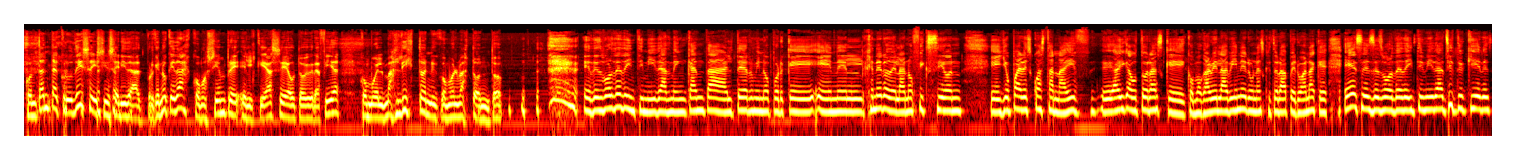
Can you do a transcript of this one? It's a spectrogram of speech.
con tanta crudeza y sinceridad? Porque no quedás como siempre el que hace autobiografía como el más listo ni como el más tonto. Desborde de intimidad, me encanta el término porque en el género de la no ficción eh, yo parezco hasta naif. Eh, hay autoras que, como Gabriela Wiener, una escritora peruana, que ese es desborde de intimidad, si tú quieres.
